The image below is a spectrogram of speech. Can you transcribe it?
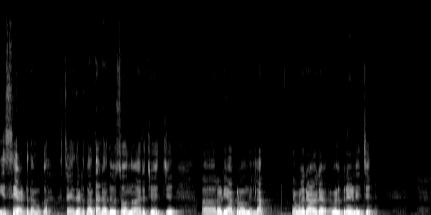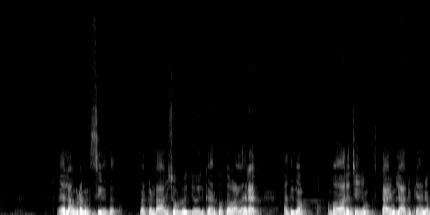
ഈസി ആയിട്ട് നമുക്ക് ചെയ്തെടുക്കാം. തലേദിവസം ഒന്നും അരച്ച് വെച്ച് റെഡിയാക്കണമെന്നില്ല. നമ്മൾ രാവിലെ വെളുപ്പിനെ എണീച്ച് എല്ലാം കൂടെ മിക്സ് ചെയ്ത് വെക്കേണ്ട ആവശ്യമുള്ളൂ. ജോലിക്കാർക്കൊക്കെ വളരെ അധികം ഉപകാരം ചെയ്യും. ടൈം ലാഭിക്കാനും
